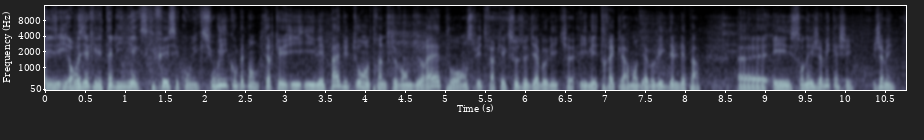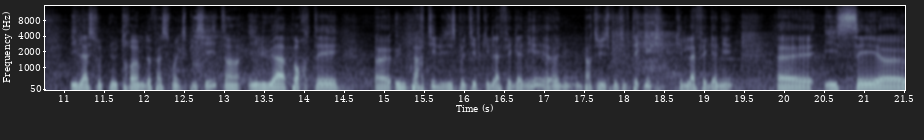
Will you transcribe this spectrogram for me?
il- on va dire qu'il est aligné avec ce qu'il fait et ses convictions. Oui, complètement. C'est-à-dire qu'il n'est pas du tout en train de te vendre du rêve pour ensuite faire quelque chose de diabolique. Il est très clairement diabolique dès le départ. Et il s'en est jamais caché. Jamais. Il a soutenu Trump de façon explicite. hein. Il lui a apporté une partie du dispositif qui l'a fait gagner, une partie du dispositif technique qui l'a fait gagner. Euh, il s'est euh,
